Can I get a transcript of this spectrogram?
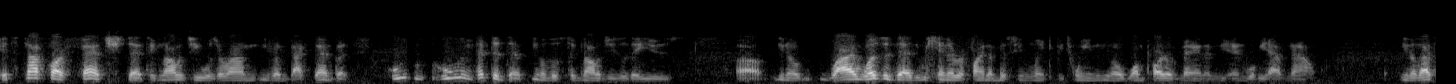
it's not far fetched that technology was around even back then. But who who invented that? You know those technologies that they used. Uh, you know, why was it that we can never find a missing link between you know one part of man and, and what we have now? You know, that's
